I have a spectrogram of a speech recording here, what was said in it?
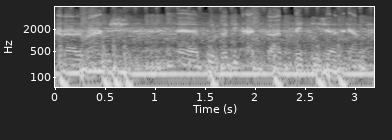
karar vermiş. Ee, burada birkaç saat bekleyeceğiz kendisinin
